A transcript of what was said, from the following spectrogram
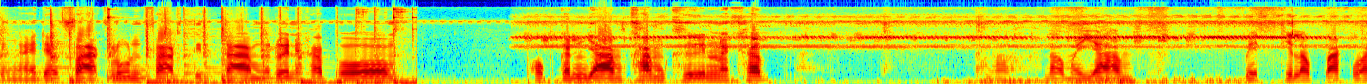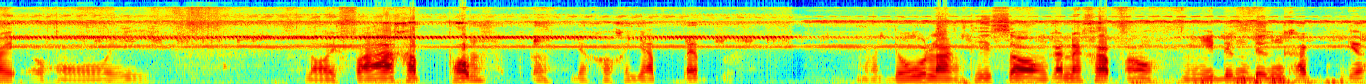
ยังไงเดี๋ยวฝากลุ้นฝากติดตามกันด้วยนะครับ ผม พบกันยามค่ำคืนนะครับ เรามายามเบ็ดที่เราปักไว้ โอ้โหลอยฟ้าครับ ผมเดี๋ยวขอขยับแป๊บ มาดูหลังที่สองกันนะครับ เอามีดึงดึงครับ เดี๋ยว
